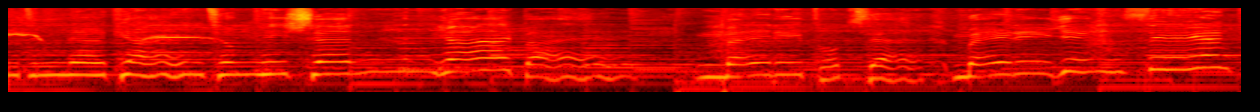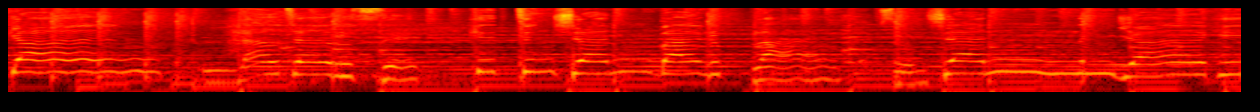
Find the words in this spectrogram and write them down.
ลองจินตนาการทำให้ฉันมันหายไป ไม่ได้พบเธอไม่ได้ยินเสียงกัน แล้วเธอรู้สึกคิดถึงฉันบ้างหรือเปล่า ส่วนฉันนั้นอยากให้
